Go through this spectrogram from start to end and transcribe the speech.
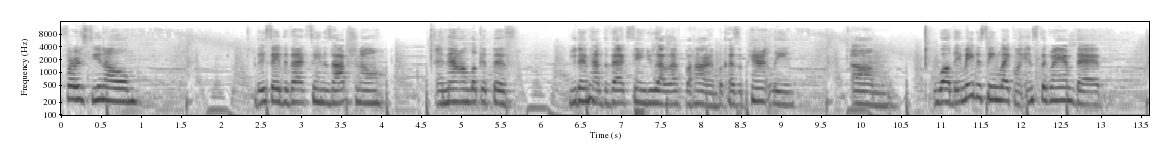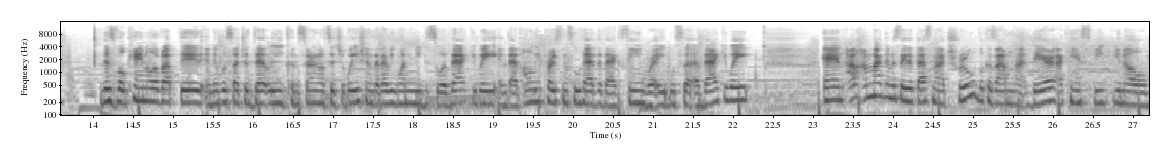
first, you know, they say the vaccine is optional. And now look at this. You didn't have the vaccine, you got left behind because apparently, um, well, they made it seem like on Instagram that this volcano erupted and it was such a deadly concern or situation that everyone needed to evacuate and that only persons who had the vaccine were able to evacuate. And I, am not going to say that that's not true because I'm not there. I can't speak, you know,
